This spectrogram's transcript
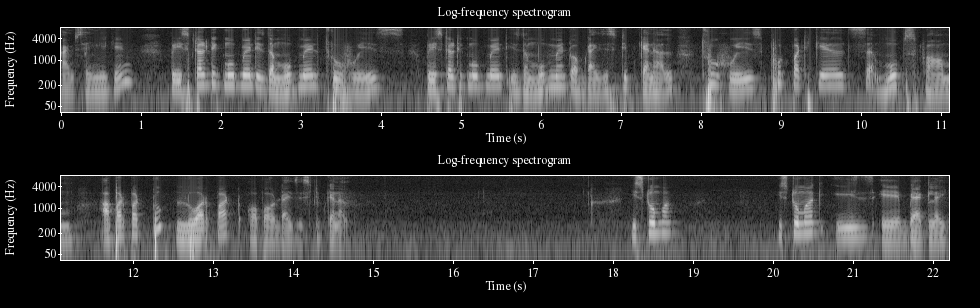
I am saying again peristaltic movement is the movement through which peristaltic movement is the movement of digestive canal through which food particles moves from upper part to lower part of our digestive canal. Stomach Stomach is a bag-like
